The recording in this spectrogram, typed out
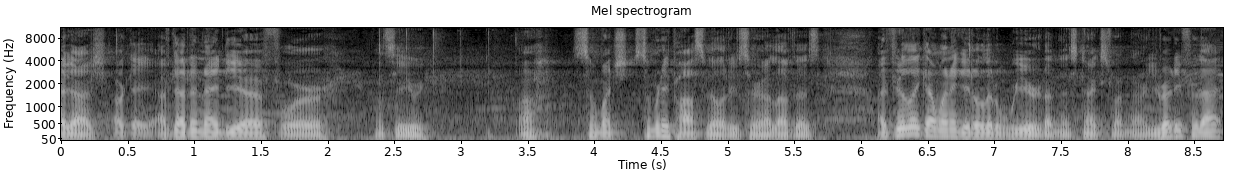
My gosh. Okay, I've got an idea for. Let's see. Oh, so much, so many possibilities here. I love this. I feel like I want to get a little weird on this next one. Are you ready for that?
